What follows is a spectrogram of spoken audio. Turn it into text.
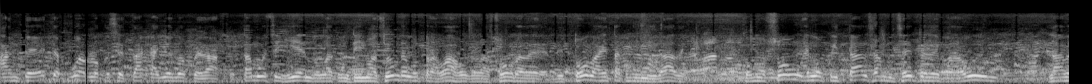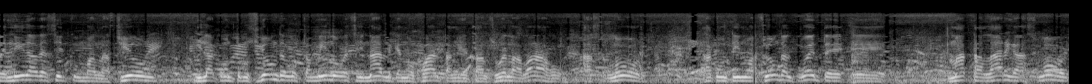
ante este pueblo que se está cayendo a pedazos. Estamos exigiendo la continuación de los trabajos, de las obras de, todas estas comunidades, como son el Hospital San Vicente de Paúl, la avenida de circunvalación y la construcción de los caminos vecinales que nos faltan, en Tanzuela Abajo, Aslor, a continuación del puente eh, Mata Larga Aslor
